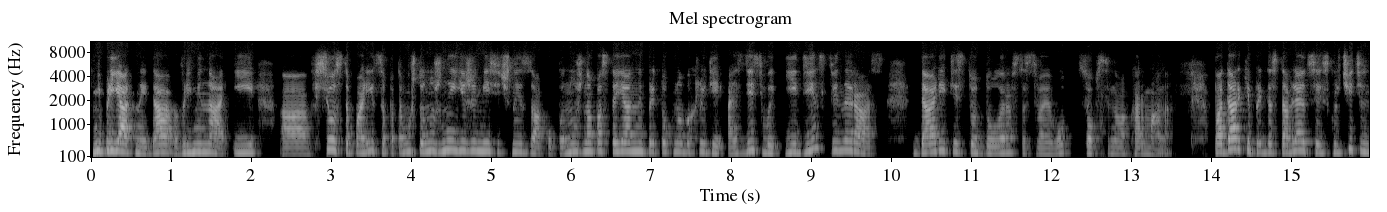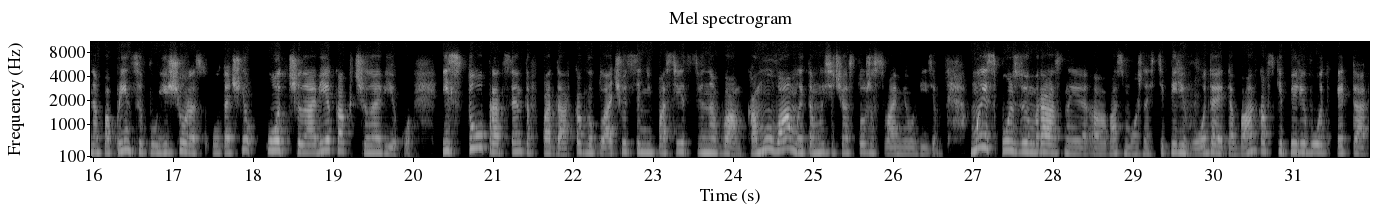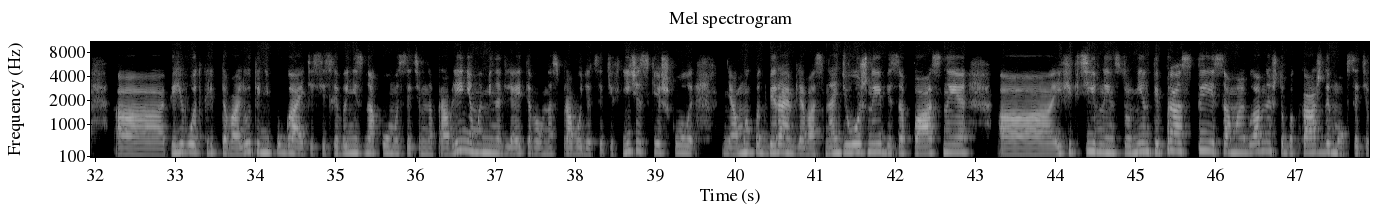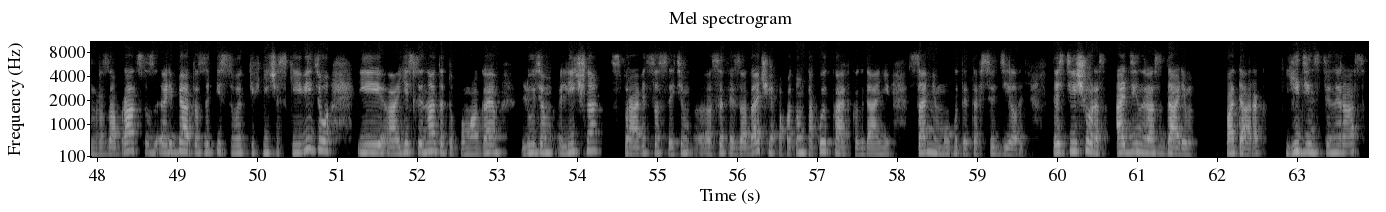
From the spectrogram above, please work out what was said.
неприятные да, времена, и а, все стопорится, потому что нужны ежемесячные закупы, нужно постоянный приток новых людей, а здесь вы единственный раз дарите 100 долларов со своего собственного кармана. Подарки предоставляются исключительно по принципу, еще раз уточню, от человека к человеку. И 100% подарков выплачивается непосредственно вам. Кому вам, это мы сейчас тоже с вами увидим. Мы используем разные а, возможности перевода. Это банковский перевод, это а, перевод криптовалюты. Не пугайтесь, если вы не знакомы с этим направлением. Именно для этого у нас проводятся технические школы. Мы подбираем для вас надежные, безопасные, а, эффективные инструменты, простые, самое главное, чтобы каждый мог с этим разобраться. Ребята записывают технические видео, и а, если надо, то помогаем людям лично справиться с, этим, э, с этой задачей, а потом такой кайф, когда они сами могут это все делать. То есть еще раз, один раз дарим подарок, единственный раз.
